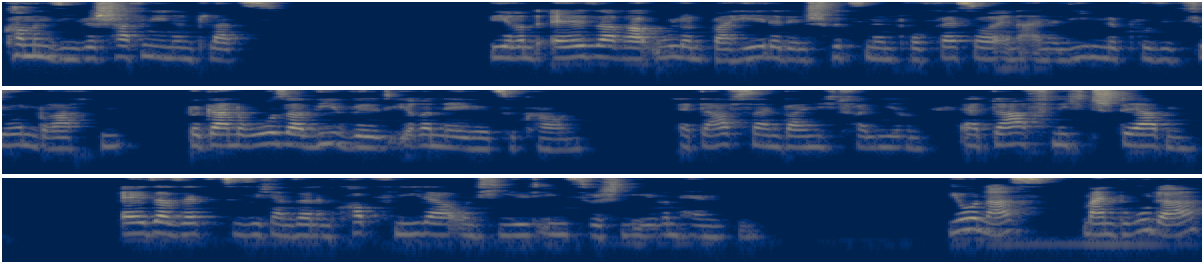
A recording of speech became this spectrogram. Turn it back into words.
Kommen Sie, wir schaffen Ihnen Platz. Während Elsa, Raoul und Mahele den schwitzenden Professor in eine liegende Position brachten, begann Rosa wie wild ihre Nägel zu kauen. Er darf sein Bein nicht verlieren, er darf nicht sterben. Elsa setzte sich an seinem Kopf nieder und hielt ihn zwischen ihren Händen. Jonas, mein Bruder,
